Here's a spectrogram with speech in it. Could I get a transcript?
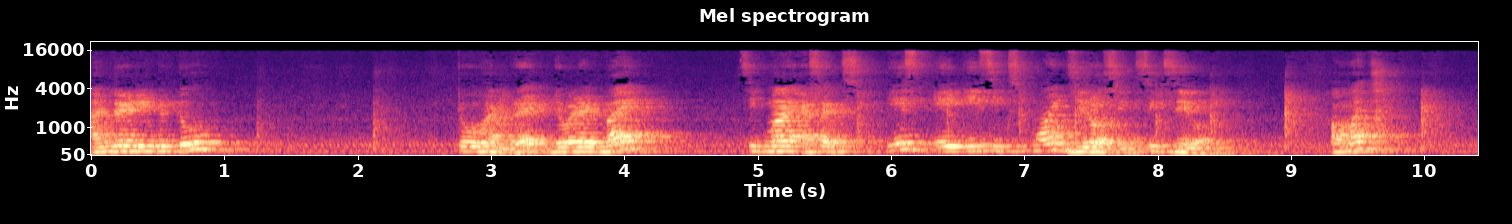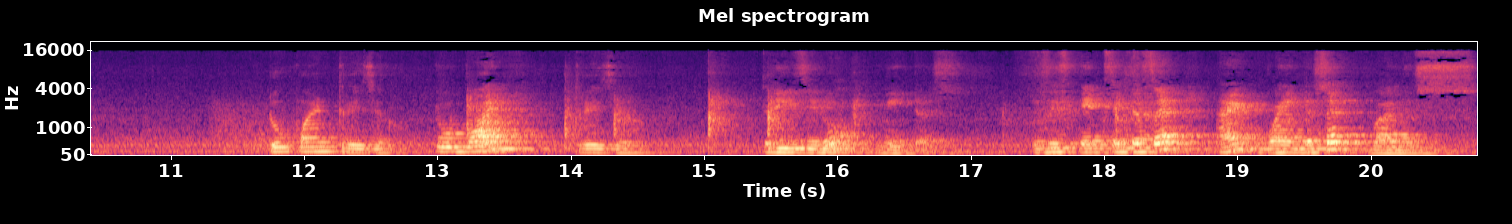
100 into 2 200 divided by sigma fx is 86.0660. How much? 2.30 2.30 30 meters. This is x intercept and y intercept values.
